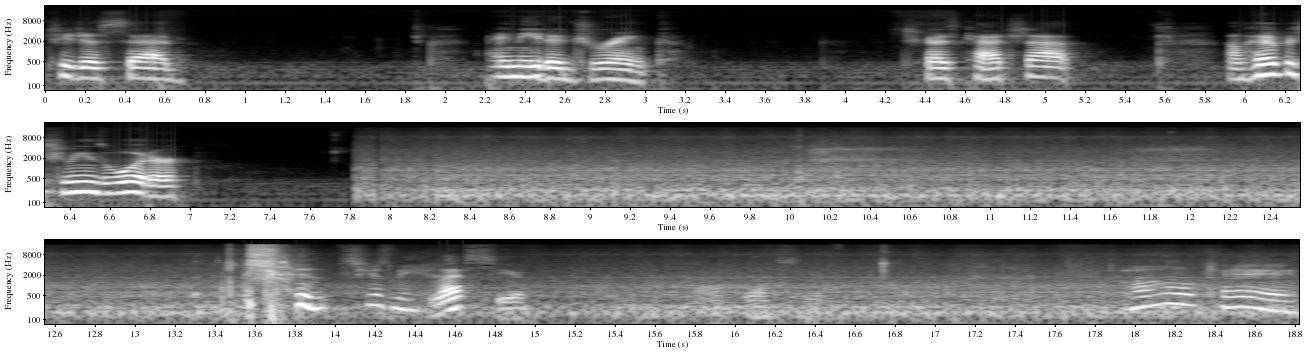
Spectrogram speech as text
She just said, I need a drink. Did you guys catch that? I'm hoping she means water. Excuse me. Bless you. God bless you. Okay.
